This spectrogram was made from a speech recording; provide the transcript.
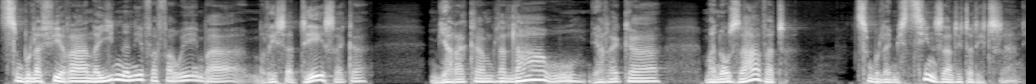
Tsy mbola fiarahana inona anefa fa hoe mba miresadresaka, miaraka milalao, miaraka manao zavatra. Tsy mbola misy tsiny izany rehetra rehetra izany.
